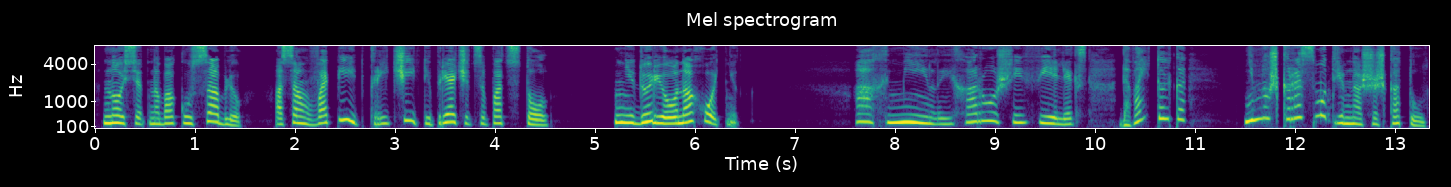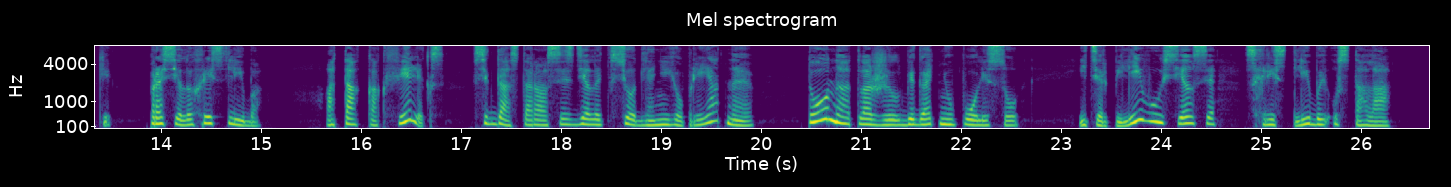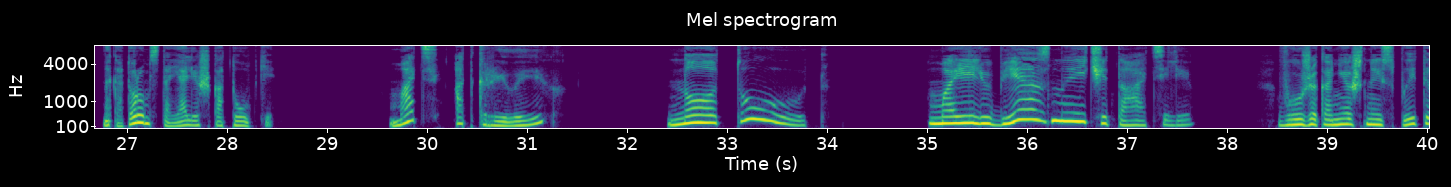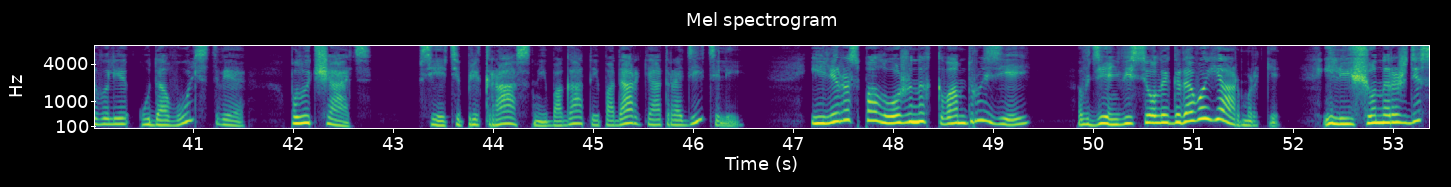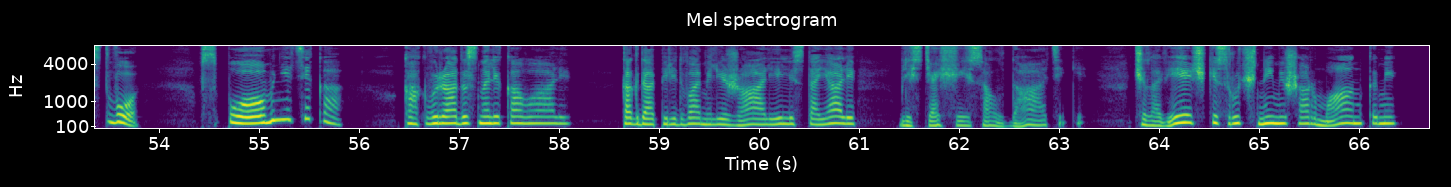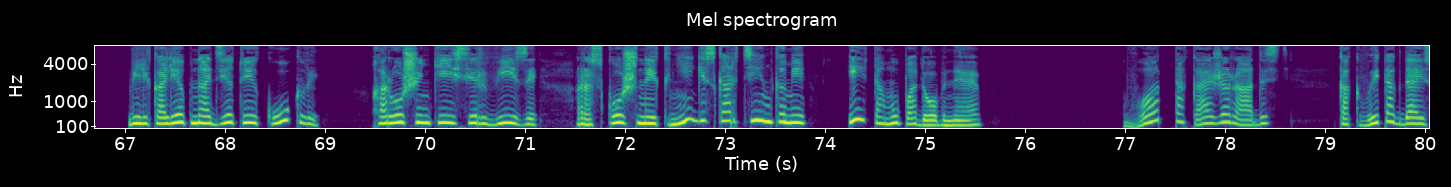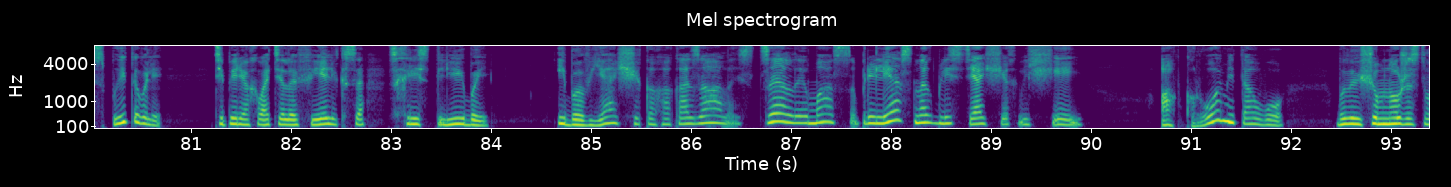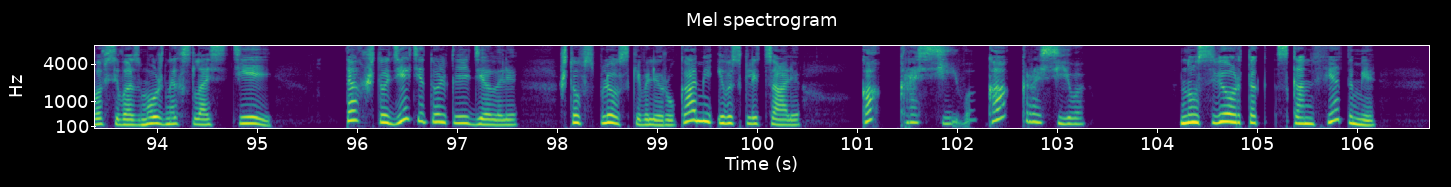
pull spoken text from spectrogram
носит на боку саблю, а сам вопит, кричит и прячется под стол. Не дурен охотник. «Ах, милый, хороший Феликс, давай только немножко рассмотрим наши шкатулки», — просила Христлиба. А так как Феликс всегда старался сделать все для нее приятное, то он и отложил беготню по лесу и терпеливо уселся с христлибой у стола, на котором стояли шкатулки. Мать открыла их, но тут... Мои любезные читатели, вы уже, конечно, испытывали удовольствие получать все эти прекрасные, богатые подарки от родителей, или расположенных к вам друзей в день веселой годовой ярмарки или еще на Рождество. Вспомните-ка, как вы радостно ликовали, когда перед вами лежали или стояли блестящие солдатики, человечки с ручными шарманками, великолепно одетые куклы, хорошенькие сервизы, роскошные книги с картинками и тому подобное. Вот такая же радость, как вы тогда испытывали, теперь охватила Феликса с Христлибой, ибо в ящиках оказалась целая масса прелестных блестящих вещей. А кроме того, было еще множество всевозможных сластей, так что дети только и делали, что всплескивали руками и восклицали «Как красиво! Как красиво!» Но сверток с конфетами —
